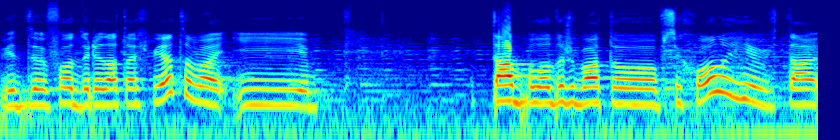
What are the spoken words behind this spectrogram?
від фонду Ріната Ахметова і там було дуже багато психологів. Та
